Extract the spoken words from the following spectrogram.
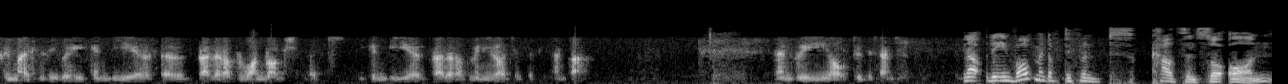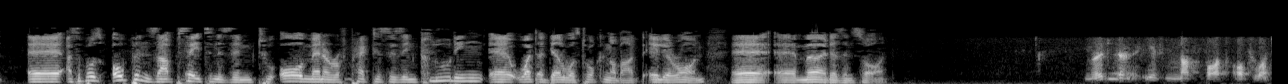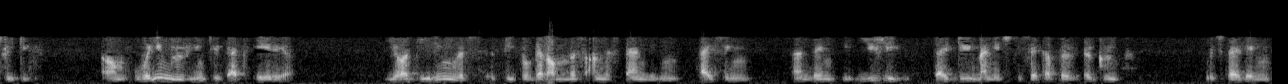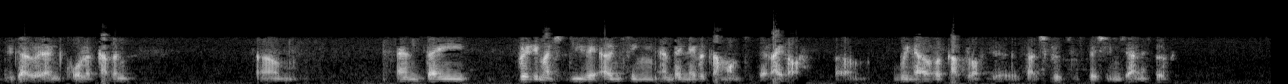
where you can be a, a brother of one lodge, but you can be a brother of many lodges at the same time. And we hold to the same. Now, the involvement of different cults and so on, uh, I suppose, opens up Satanism to all manner of practices, including uh, what Adele was talking about earlier on, uh, uh, murders and so on. Murder is not part of what we do. Um, when you move into that area, you are dealing with people that are misunderstanding, facing, and then usually they do manage to set up a, a group which they then go and call a coven. Um, and they pretty much do their own thing and they never come onto the radar. Um, we know of a couple of uh, such groups, especially in Johannesburg.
